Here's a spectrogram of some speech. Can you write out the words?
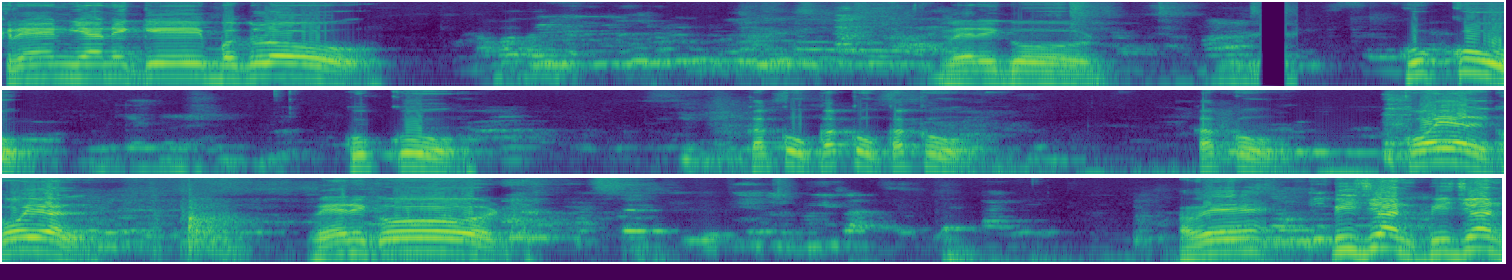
क्रेन यानी कि बगलो। Very good cuckoo cuckoo. Cuckoo cuckoo cuckoo cuckoo. कोयल कोयल। વેરી ગુડ હવે પિજન પિજન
